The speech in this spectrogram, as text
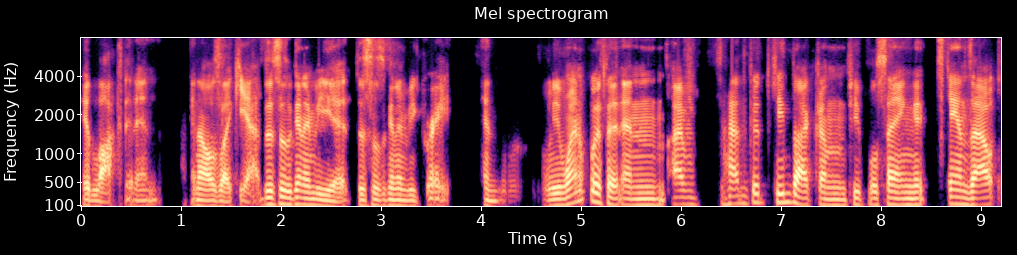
it locked it in. And I was like, yeah, this is going to be it. This is going to be great. And we went with it. And I've had good feedback on people saying it stands out.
